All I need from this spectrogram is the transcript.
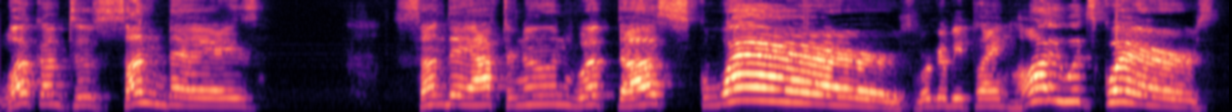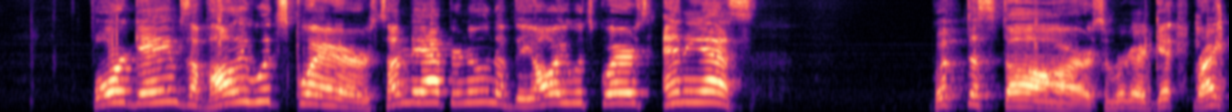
Welcome to Sundays. Sunday afternoon with the Squares. We're going to be playing Hollywood Squares. Four games of Hollywood Squares. Sunday afternoon of the Hollywood Squares NES with the stars. So we're going to get right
